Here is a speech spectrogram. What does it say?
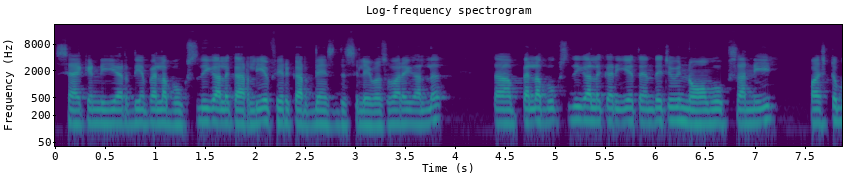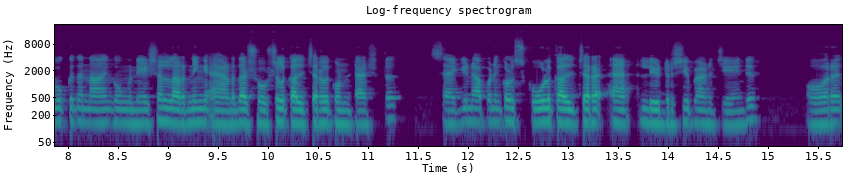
ਸੈਕੰਡ ਈਅਰ ਦੀਆਂ ਪਹਿਲਾਂ ਬੁੱਕਸ ਦੀ ਗੱਲ ਕਰ ਲਈਏ, ਫਿਰ ਕਰਦੇ ਹਾਂ ਇਸ ਦੇ ਸਿਲੇਬਸ ਬਾਰੇ ਗੱਲ। ਤਾਂ ਪਹਿਲਾਂ ਬੁੱਕਸ ਦੀ ਗੱਲ ਕਰੀਏ ਤਾਂ ਇਹਦੇ 'ਚ ਵੀ 9 ਬੁੱਕਸ ਹਨ ਜੀ। ਫਸਟ ਬੁੱਕ ਦਾ ਨਾਮ ਹੈ ਕੰਗਨੇਸ਼ਨ ਲਰਨਿੰਗ ਐਂਡ ਦਾ ਸੋਸ਼ਲ ਕਲਚਰਲ ਕੰਟੈਸਟ ਸੈਕਿੰਡ ਆਪਣੇ ਕੋਲ school culture leadership and change ਔਰ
